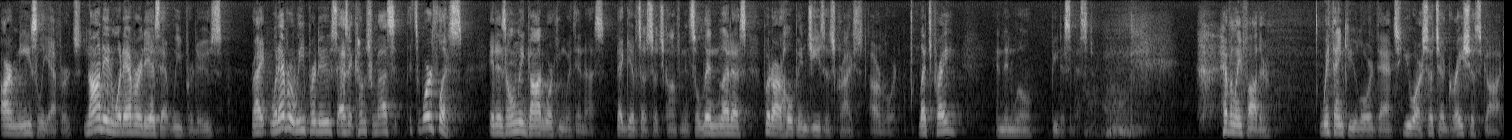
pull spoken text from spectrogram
our measly efforts, not in whatever it is that we produce, right? Whatever we produce as it comes from us, it's worthless. It is only God working within us that gives us such confidence. So then let us put our hope in Jesus Christ our Lord. Let's pray, and then we'll be dismissed. Heavenly Father, we thank you, Lord, that you are such a gracious God,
